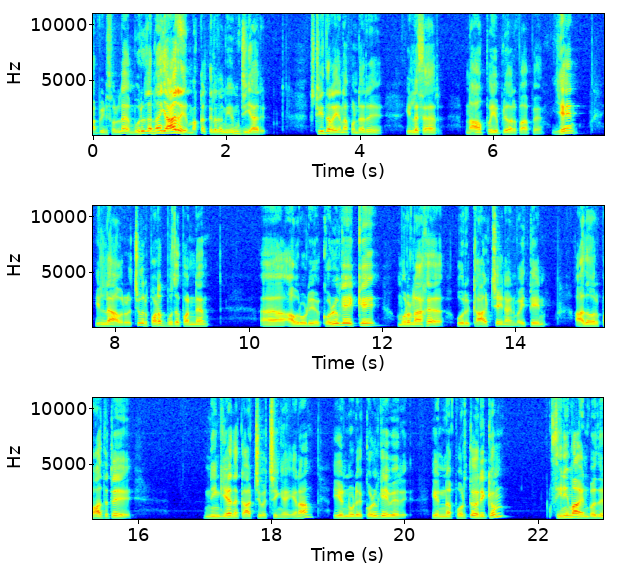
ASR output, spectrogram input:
அப்படின்னு சொல்ல முருகன்னா யார்? மக்கள் திலகம் எம்ஜி யார்? ஸ்ரீதரா என்ன பண்ணாரு? இல்லை சார் நான் போய் எப்படி அவரை பார்ப்பேன்? ஏன்? இல்லை அவர் வச்சு ஒரு பட பூஜை பண்ணேன். அவருடைய கொள்கைக்கு முரணாக ஒரு காட்சியை நான் வைத்தேன். அதை அவர் பார்த்துட்டு நீங்கள் ஏன் அந்த காட்சி வச்சிங்க? ஏன்னா என்னுடைய கொள்கை வேறு. என்னை பொறுத்த வரைக்கும் சினிமா என்பது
